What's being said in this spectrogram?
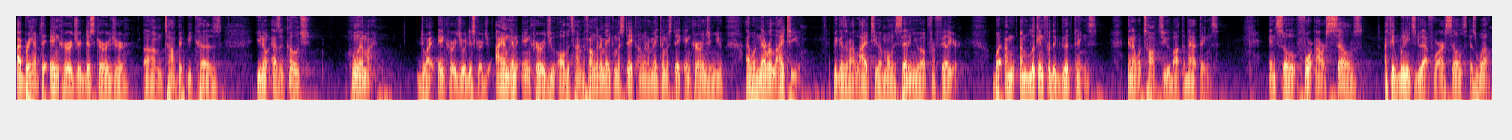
I bring up the encourager discourager um, topic because, you know, as a coach, who am I? Do I encourage you or discourage you? I am going to encourage you all the time. If I'm going to make a mistake, I'm going to make a mistake encouraging you. I will never lie to you because if I lie to you, I'm only setting you up for failure. But I'm, I'm looking for the good things and I will talk to you about the bad things. And so for ourselves, I think we need to do that for ourselves as well.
